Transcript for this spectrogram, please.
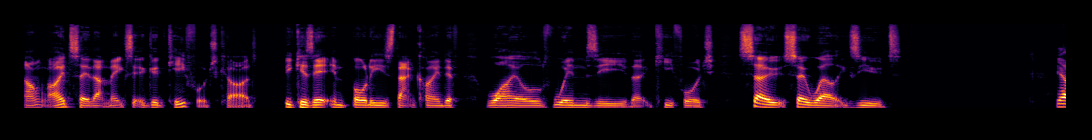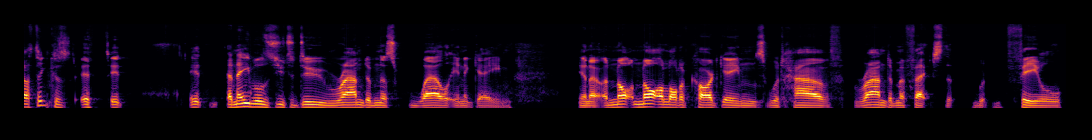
I'd say that makes it a good Keyforge card because it embodies that kind of wild whimsy that Keyforge so so well exudes. Yeah, I think because it it it enables you to do randomness well in a game. You know, and not not a lot of card games would have random effects that would feel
